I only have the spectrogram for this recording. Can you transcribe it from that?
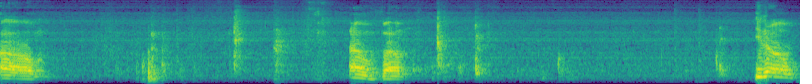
um, of um, you know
